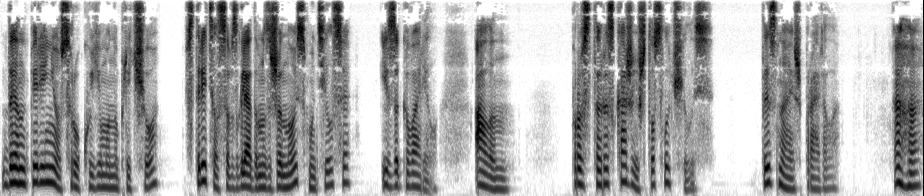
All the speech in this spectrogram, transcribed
Дэн перенес руку ему на плечо, встретился взглядом с женой, смутился и заговорил. «Алан, просто расскажи, что случилось. Ты знаешь правила». «Ага»,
